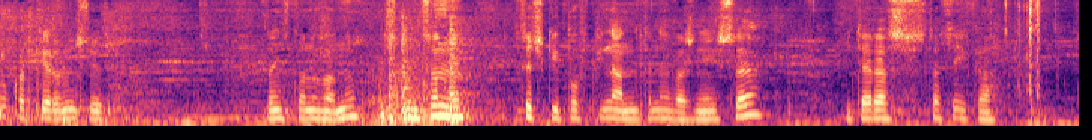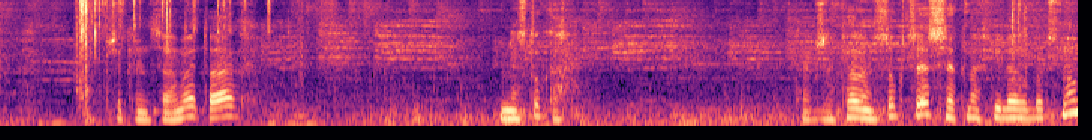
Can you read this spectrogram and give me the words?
Układ kierowniczy już zainstalowany, skręcony, styczki powpinane, te najważniejsze. I teraz stacyjka przekręcamy, tak. Nie stuka. Także pełen sukces jak na chwilę obecną.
